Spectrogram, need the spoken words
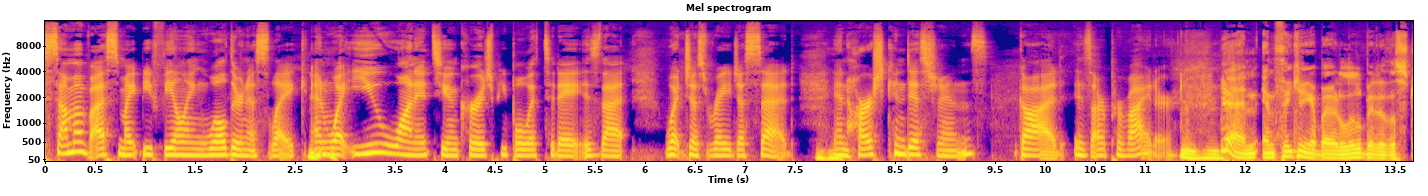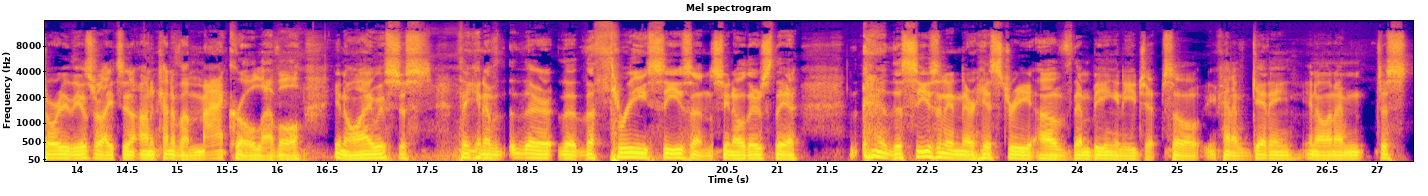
some of us might be feeling wilderness like. And mm-hmm. what you wanted to encourage people with today is that what just Ray just said. In harsh conditions, God is our provider. Mm-hmm. Yeah, and, and thinking about a little bit of the story of the Israelites on kind of a macro level, you know, I was just thinking of their the the three seasons. You know, there's the the season in their history of them being in Egypt. So you're kind of getting, you know, and I'm just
